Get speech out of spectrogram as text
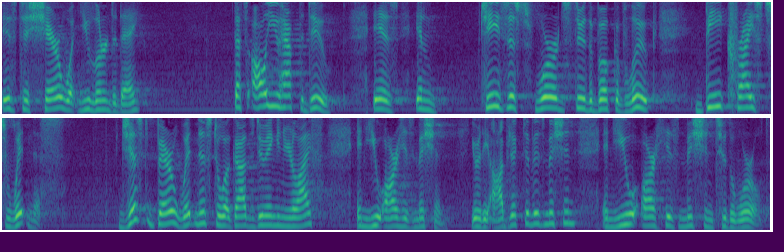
is to share what you learned today. That's all you have to do is in Jesus' words through the book of Luke, be Christ's witness. Just bear witness to what God's doing in your life, and you are his mission. You're the object of his mission, and you are his mission to the world.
